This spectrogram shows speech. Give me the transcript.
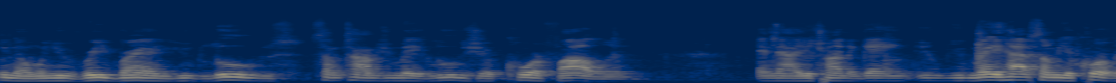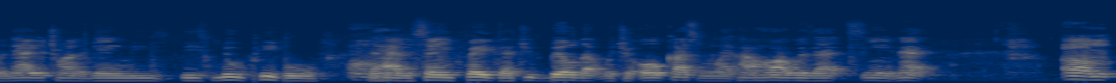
you know when you rebrand, you lose. Sometimes you may lose your core following, and now you're trying to gain. You, you may have some of your core, but now you're trying to gain these these new people that have the same faith that you build up with your old customer. Like how hard was that seeing that? Um,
